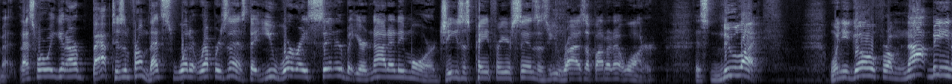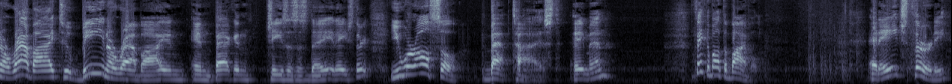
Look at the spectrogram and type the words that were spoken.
that's where we get our baptism from. That's what it represents that you were a sinner, but you're not anymore. Jesus paid for your sins as you rise up out of that water. It's new life. When you go from not being a rabbi to being a rabbi, and, and back in Jesus' day at age 30, you were also baptized. Amen? Think about the Bible. At age 30,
